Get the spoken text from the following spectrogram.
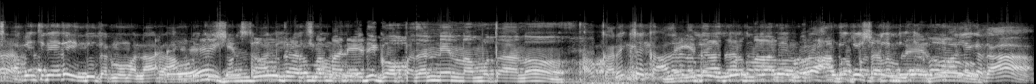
స్థాపించినదే హిందూ అన్న? హిందూ ధర్మం. అనేది గొప్పదని నేను నమ్ముతాను. కరెక్టే లేదు. లేదు. కదా.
